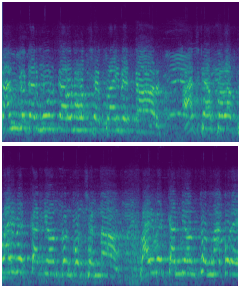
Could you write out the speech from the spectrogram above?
যানজটের মূল কারণ হচ্ছে প্রাইভেট কার আজকে আপনারা প্রাইভেট কার নিয়ন্ত্রণ করছেন না। প্রাইভেট কার নিয়ন্ত্রণ না করে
